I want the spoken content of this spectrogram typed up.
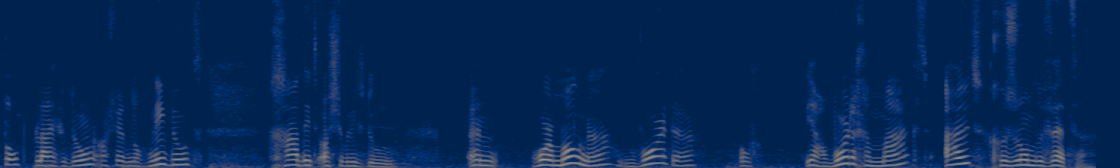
top, blijf doen. Als je het nog niet doet, ga dit alsjeblieft doen. Een hormonen worden, of, ja, worden gemaakt uit gezonde vetten.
